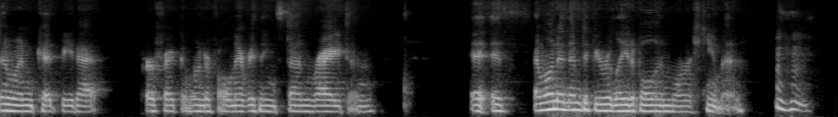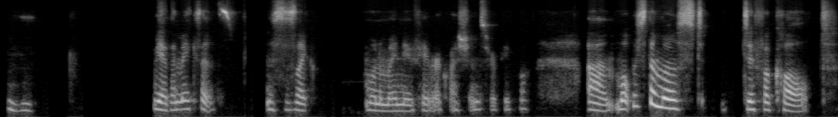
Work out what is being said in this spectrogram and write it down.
no one could be that perfect and wonderful and everything's done right and it, it's I wanted them to be relatable and more human. Mm-hmm. Mm-hmm. Yeah, that makes sense. This is like one of my new favorite questions for people. Um, what was the most difficult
